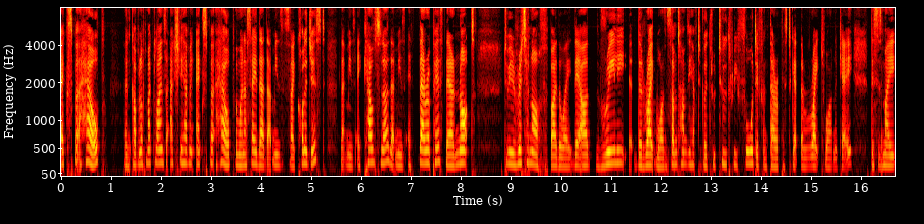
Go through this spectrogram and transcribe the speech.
expert help. And a couple of my clients are actually having expert help. And when I say that, that means a psychologist, that means a counselor, that means a therapist. They are not to be written off, by the way. They are really the right ones. Sometimes you have to go through two, three, four different therapists to get the right one. Okay. This is my,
